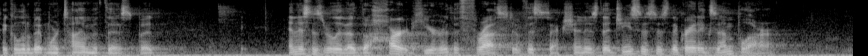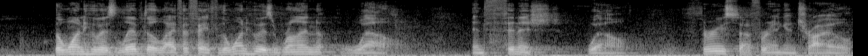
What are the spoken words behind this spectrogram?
Take a little bit more time with this, but and this is really the, the heart here, the thrust of this section, is that Jesus is the great exemplar, the one who has lived a life of faith, the one who has run well and finished well through suffering and trial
